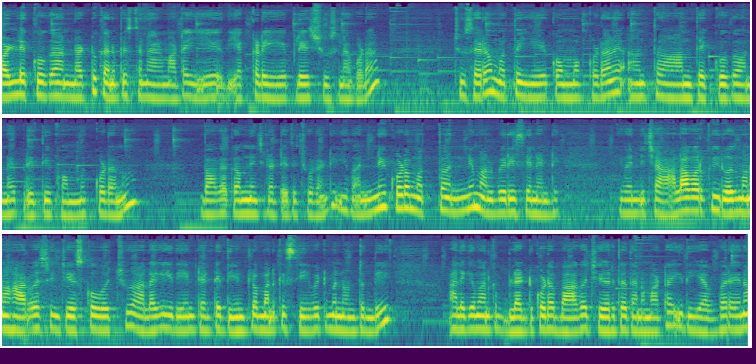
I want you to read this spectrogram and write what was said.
పళ్ళు ఎక్కువగా అన్నట్టు కనిపిస్తున్నాయి అనమాట ఏ ఎక్కడ ఏ ప్లేస్ చూసినా కూడా. చూసారా? మొత్తం ఏ కొమ్మకు కూడా అంత అంత ఎక్కువగా ఉన్నాయి. ప్రతి కొమ్మకు కూడాను. బాగా గమనించినట్టయితే చూడండి. ఇవన్నీ కూడా మొత్తం అన్నీ మల్బెరీసేనండి ఇవన్నీ చాలా వరకు ఈరోజు మనం హార్వెస్టింగ్ చేసుకోవచ్చు. అలాగే ఇది ఏంటంటే దీంట్లో మనకి సి విటమిన్ ఉంటుంది. అలాగే మనకు బ్లడ్ కూడా బాగా చేరుతుంది అనమాట ఇది ఎవరైనా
